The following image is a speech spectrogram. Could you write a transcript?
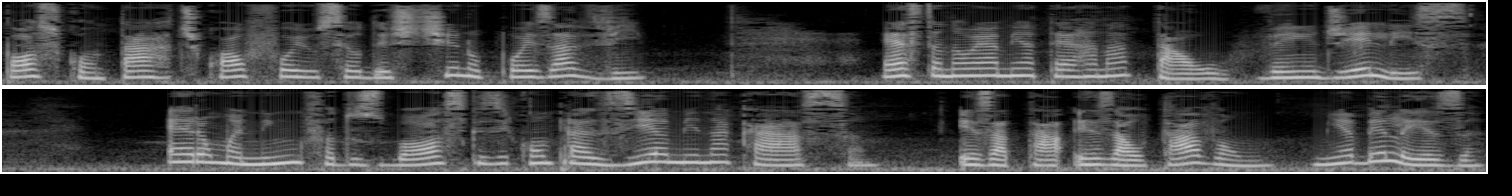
Posso contar-te qual foi o seu destino, pois a vi. Esta não é a minha terra natal, venho de Elis. Era uma ninfa dos bosques e comprazia-me na caça. Exaltavam minha beleza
